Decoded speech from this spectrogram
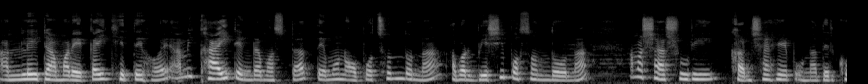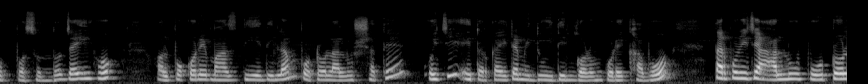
আনলে এটা আমার একাই খেতে হয়। আমি খাই ট্যাংরা মাছটা, তেমন অপছন্দ না, আবার বেশি পছন্দও না। আমার শাশুড়ি খান সাহেব ওনাদের খুব পছন্দ। যাই হোক, অল্প করে মাছ দিয়ে দিলাম পটল আলুর সাথে। ওই যে এই তরকারিটা আমি দুই দিন গরম করে খাব। তারপরে যে আলু, পটল,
